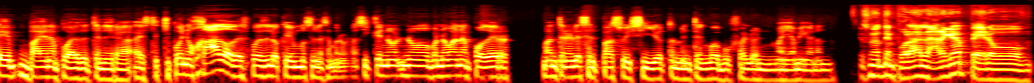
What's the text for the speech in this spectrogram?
eh, vayan a poder detener a, este equipo enojado después de lo que vimos en la semana 1. Así que no, no, no van a poder mantenerles el paso. Y sí, yo también tengo a Buffalo en Miami ganando. Es una temporada larga, pero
